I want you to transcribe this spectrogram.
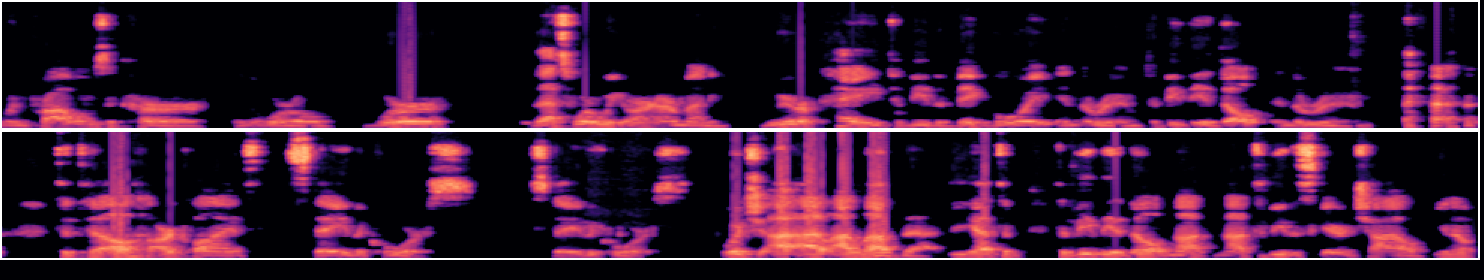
when problems occur in the world, we're that's where we earn our money we are paid to be the big boy in the room, to be the adult in the room, to tell our clients, stay the course, stay the course. Which I, I, I love that. You have to, to be the adult, not, not to be the scared child. You know,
